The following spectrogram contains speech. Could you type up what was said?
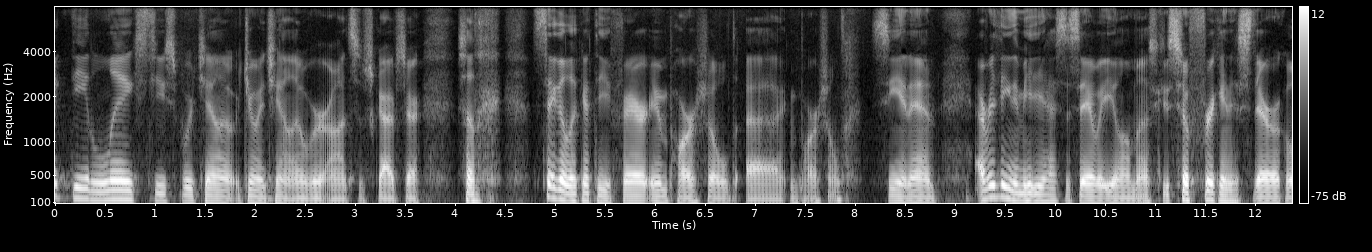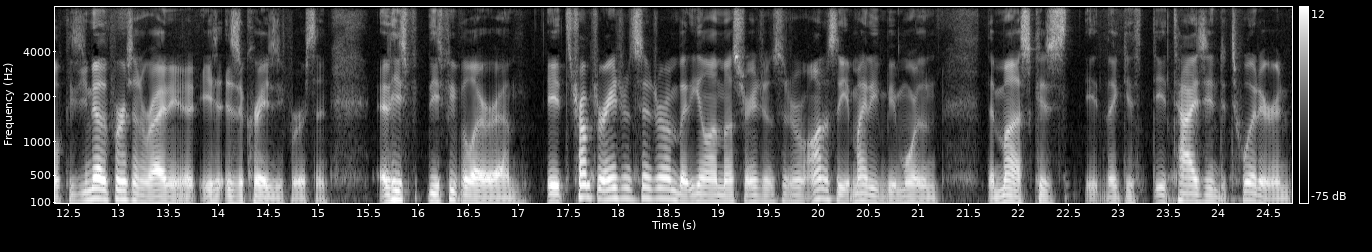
Click the links to support channel, join channel over on Subscribestar. So let's take a look at the fair, impartial, uh, impartial CNN. Everything the media has to say about Elon Musk is so freaking hysterical because you know the person writing it is, is a crazy person. And these these people are um, it's Trump's derangement syndrome, but Elon Musk's derangement syndrome. Honestly, it might even be more than than Musk because it like it, it ties into Twitter, and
